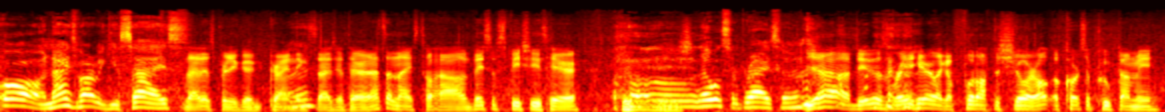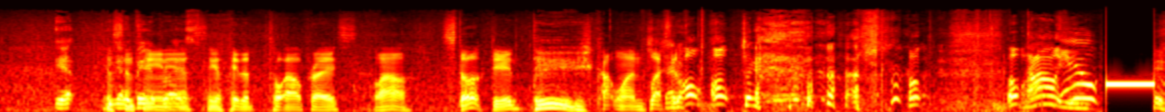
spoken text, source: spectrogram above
Oh, nice barbecue size. That is pretty good grinding Right? size right there. That's a nice To'au. Uh, invasive species here. Oh, that was a surprise, huh? Yeah, dude, it was right here, like a foot off the shore. Oh, of course it pooped on me. Yep. You gotta pay the Instantaneous. You gotta pay the To'au price. Wow. Stoked, dude. Dude, caught one. Bless Check it. it. Oh, oh, Check oh. Oh, ow, you.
